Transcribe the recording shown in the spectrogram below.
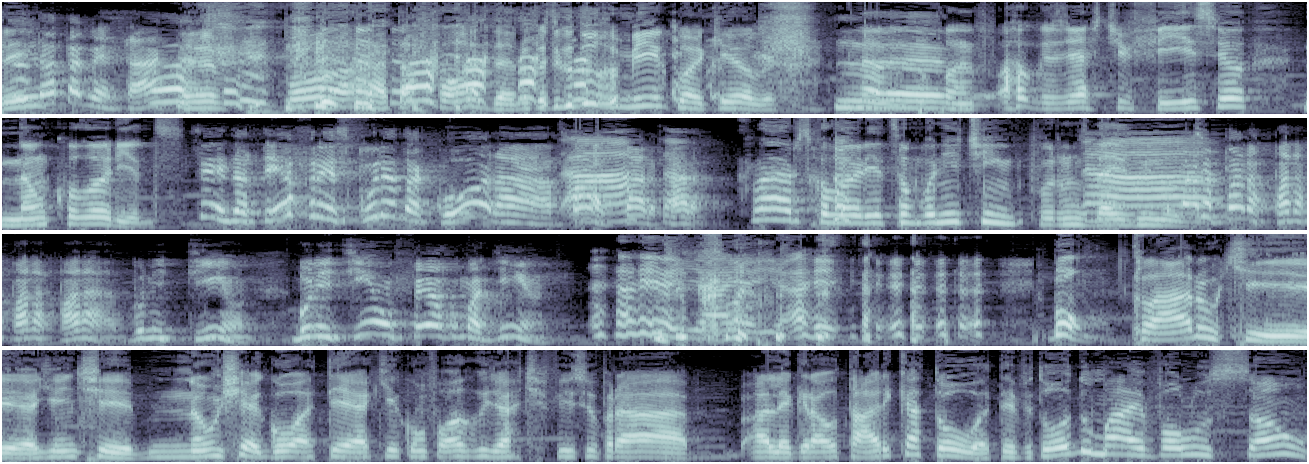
não ali. dá pra aguentar. cara. É, Porra, tá foda, não consigo dormir com aquilo. Não, eu tô falando fogos de artifício não coloridos. Você ainda tem a frescura da cor? Ah, para, Ah, para, tá. para. Claro, os coloridos são bonitinhos por uns Ah. 10 minutos. Para, para, para, para, para. Bonitinho. Bonitinho é um feio arrumadinho. Ai, ai, ai, ai. Bom, claro que a gente não chegou até aqui com fogos de artifício pra alegrar o Tarek à toa. Teve toda uma evolução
